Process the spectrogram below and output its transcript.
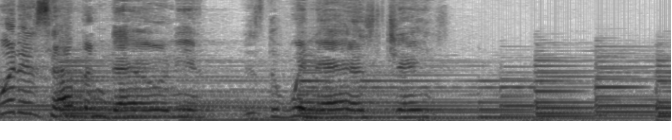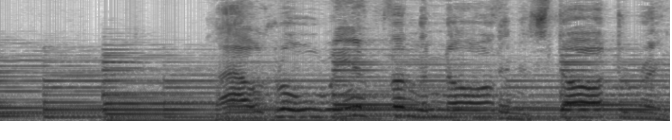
What has happened down here is the wind has changed. Clouds roll in from the north and it start to rain.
